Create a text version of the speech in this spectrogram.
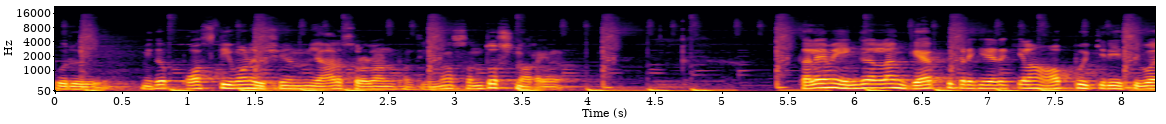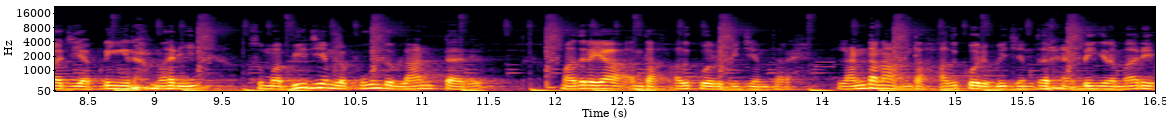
ஒரு மிக பாசிட்டிவான விஷயம்னு யாரை சொல்லலாம்னு பார்த்தீங்கன்னா சந்தோஷ் நாராயணன். தலைமை எங்கெல்லாம் கேப்பு கிடைக்கிற இடக்கெல்லாம் ஆப்பு வைக்கிறே சிவாஜி அப்படிங்கிற மாதிரி சும்மா பிஜிஎம்மில் புகுந்து விளாண்டுட்டாரு மதுரையா அந்த அதுக்கு ஒரு பிஜிஎம் தரேன். லண்டனா அந்த அதுக்கு ஒரு பிஜிஎம் தரேன் அப்படிங்கிற மாதிரி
